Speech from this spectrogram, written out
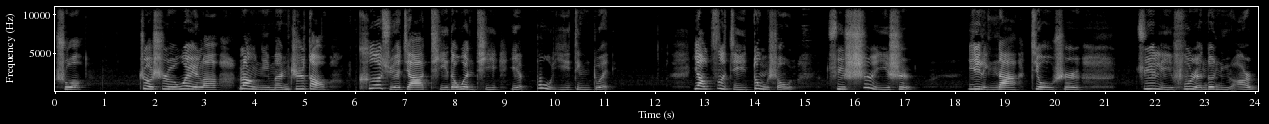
说：“这是为了让你们知道，科学家提的问题也。”不一定对，要自己动手去试一试。伊琳娜就是居里夫人的女儿，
